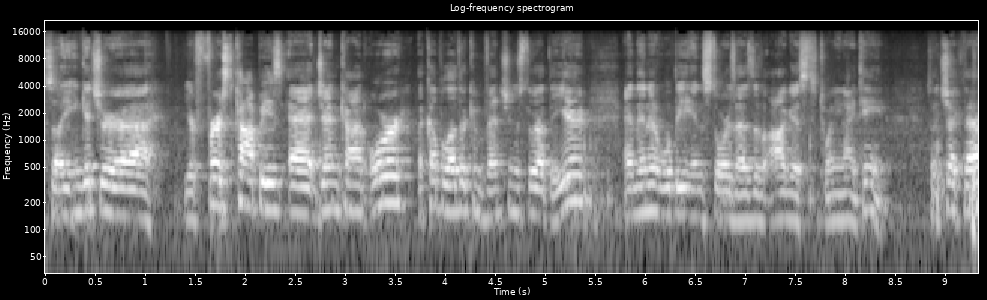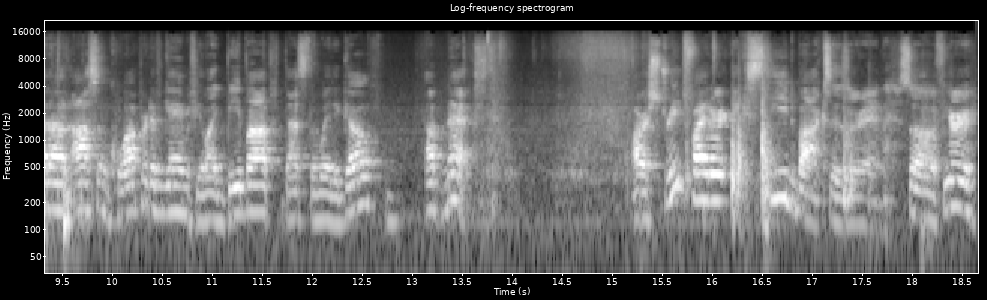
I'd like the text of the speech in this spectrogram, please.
So you can get your uh, your first copies at Gen Con or a couple other conventions throughout the year, and then it will be in stores as of August 2019. So check that out. Awesome cooperative game. If you like Bebop, that's the way to go. Up next, our Street Fighter Exceed boxes are in. So if you're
